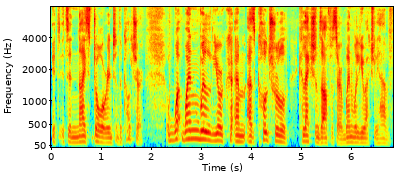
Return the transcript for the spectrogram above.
it, it's a nice door into the culture. Wh- When will your um, as cultural collections officer? When will you actually have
